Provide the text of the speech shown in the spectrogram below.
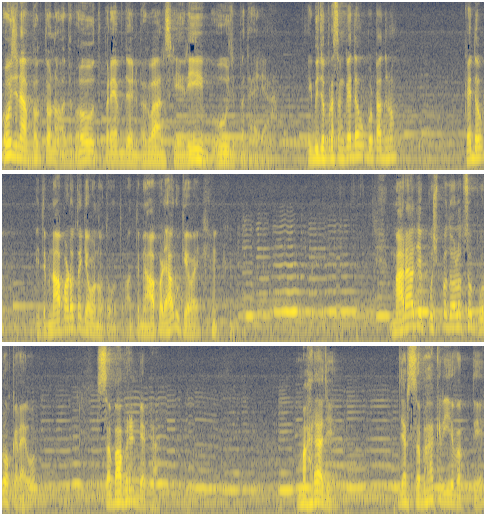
ભુજના ભક્તોનો અદ્ભુત પ્રેમ જોઈને ભગવાન શ્રી હરિ ભુજ પધાર્યા. એક બીજો પ્રસંગ કહી દઉં બોટાદનો? કહી દઉં? એ તમે ના પાડો તો કહેવાનો તો આ તમે આ પડે સારું કહેવાય. મહારાજે પુષ્પ દોલોત્સવ પૂરો કરાયો સભા ભરીને બેઠા. મહારાજે જ્યારે સભા કરી એ વખતે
